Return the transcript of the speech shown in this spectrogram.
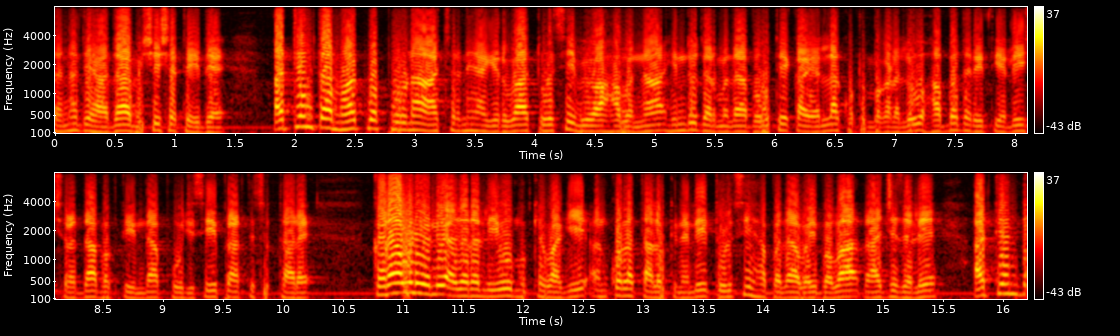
ತನ್ನದೇ ಆದ ವಿಶೇಷತೆ ಇದೆ. ಅತ್ಯಂತ ಮಹತ್ವಪೂರ್ಣ ಆಚರಣೆಯಾಗಿರುವ ತುಳಸಿ ವಿವಾಹವನ್ನು ಹಿಂದೂ ಧರ್ಮದ ಬಹುತೇಕ ಎಲ್ಲ ಕುಟುಂಬಗಳಲ್ಲೂ ಹಬ್ಬದ ರೀತಿಯಲ್ಲಿ ಶ್ರದ್ಧಾಭಕ್ತಿಯಿಂದ ಪೂಜಿಸಿ ಪ್ರಾರ್ಥಿಸುತ್ತಾರೆ. ಕರಾವಳಿಯಲ್ಲಿ ಅದರಲ್ಲಿಯೂ ಮುಖ್ಯವಾಗಿ ಅಂಕೋಲಾ ತಾಲೂಕಿನಲ್ಲಿ ತುಳಸಿ ಹಬ್ಬದ ವೈಭವ ರಾಜ್ಯದಲ್ಲಿ ಅತ್ಯಂತ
